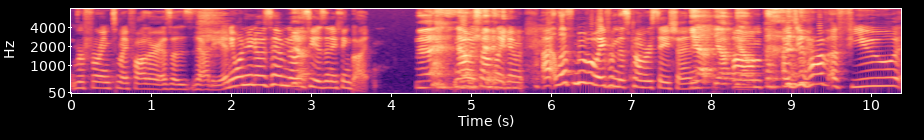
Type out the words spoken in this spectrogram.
referring to my father as a zaddy. Anyone who knows him knows Yeah. he is anything but. Now it sounds like him. Uh, let's move away from this conversation. Yeah, yeah, yeah. Um, I do have a few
